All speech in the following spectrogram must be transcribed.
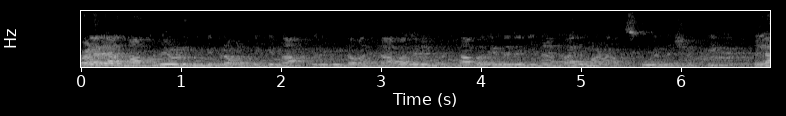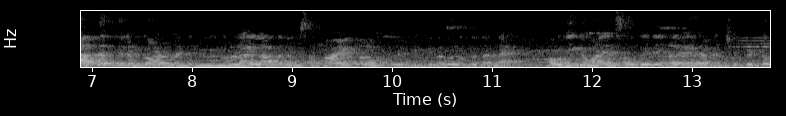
വളരെ ആത്മാർത്ഥതയോടുകൂടി പ്രവർത്തിക്കുന്ന ഒരു കൂട്ടം അധ്യാപകരും അധ്യാപകേതര ജീവനക്കാരുമാണ് സ്കൂളിന്റെ ശക്തി. എല്ലാ തരത്തിലും ഗവൺമെന്റിൽ നിന്നുള്ള എല്ലാത്തരം സഹായങ്ങളും ലഭിക്കുന്നത് കൊണ്ട് തന്നെ ഭൗതികമായ സൗകര്യങ്ങൾ ഏറെ മെച്ചപ്പെട്ടു.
